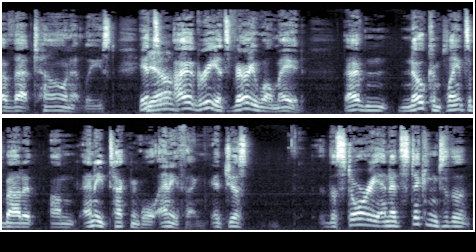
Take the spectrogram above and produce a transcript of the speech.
of that tone at least. It's Yeah. I agree, it's very well made. I have n- no complaints about it on any technical anything. It just the story and it's sticking to the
